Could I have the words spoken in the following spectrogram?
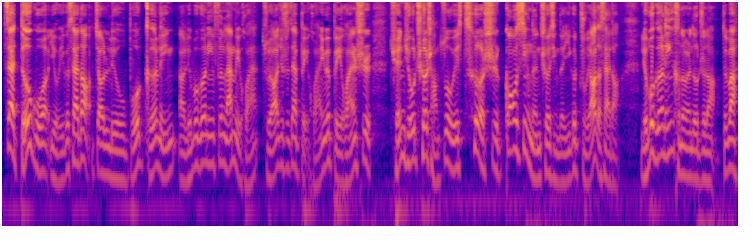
在德国有一个赛道叫柳伯格林啊，柳伯格林分南北环，主要就是在北环，因为北环是全球车厂作为测试高性能车型的一个主要的赛道。柳伯格林很多人都知道，对吧？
